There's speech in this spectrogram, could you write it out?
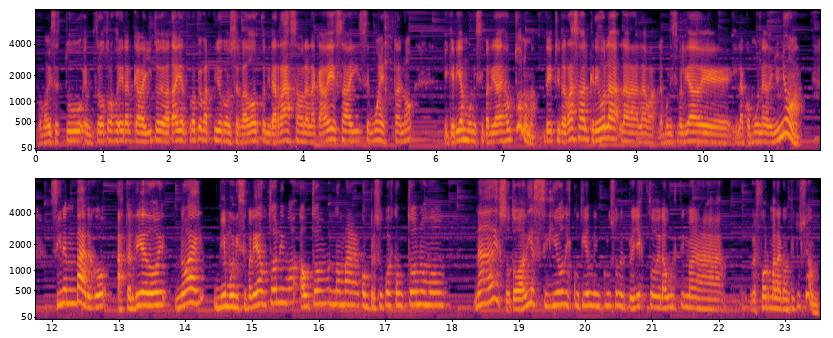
como dices tú, entre otros era el caballito de batalla el propio Partido Conservador con Irarraza ahora a la cabeza, ahí se muestra, ¿no? Que querían municipalidades autónomas. De hecho, Irarrázaval creó la, la, la, municipalidad y la comuna de Ñuñoa. Sin embargo, hasta el día de hoy no hay ni municipalidad autónoma, autónoma con presupuesto autónomo, nada de eso. Todavía se siguió discutiendo incluso en el proyecto de la última reforma a la Constitución.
